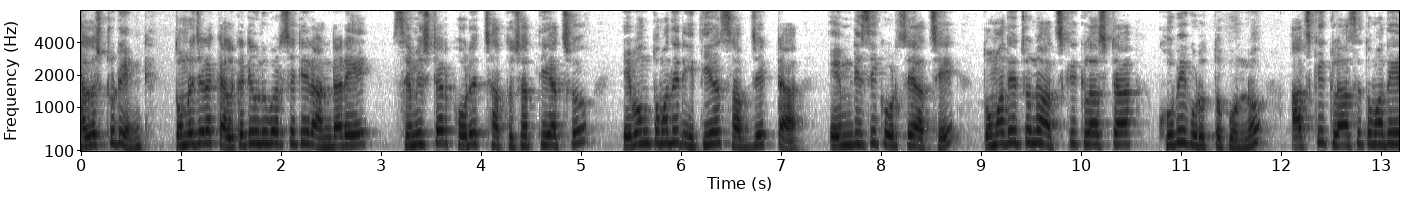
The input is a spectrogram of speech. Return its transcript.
হ্যালো স্টুডেন্ট তোমরা যারা ক্যালকাটা ইউনিভার্সিটির আন্ডারে সেমিস্টার ফোরের ছাত্রছাত্রী আছো এবং তোমাদের ইতিহাস সাবজেক্টটা এমডিসি কোর্সে আছে, তোমাদের জন্য আজকে ক্লাসটা খুবই গুরুত্বপূর্ণ। আজকে ক্লাসে তোমাদের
